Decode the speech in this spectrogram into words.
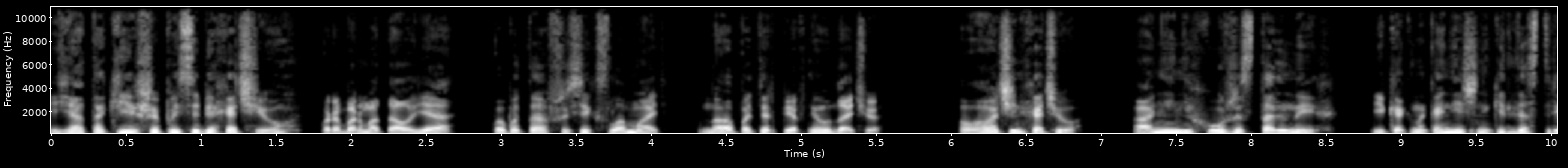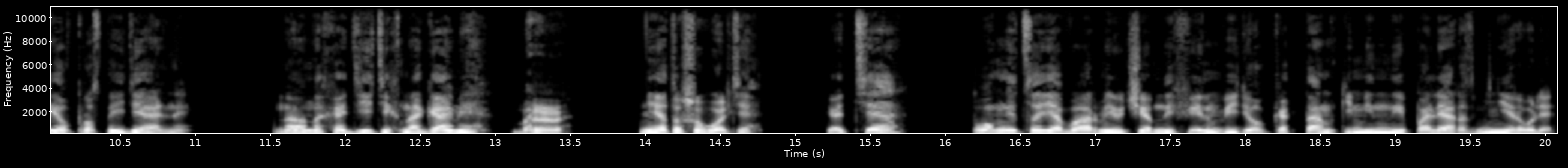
«Я такие шипы себе хочу», — пробормотал я, попытавшись их сломать, но потерпев неудачу. «Очень хочу. Они не хуже стальных, и как наконечники для стрел просто идеальны. Но находить их ногами... Бррр. Нет уж, увольте. Хотя Помнится, я в армии учебный фильм видел, как танки минные поля разминировали.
